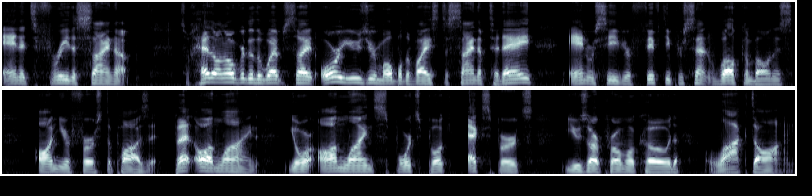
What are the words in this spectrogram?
and it's free to sign up. So head on over to the website or use your mobile device to sign up today and receive your 50% welcome bonus on your first deposit. Bet online, your online sportsbook experts. Use our promo code locked on.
